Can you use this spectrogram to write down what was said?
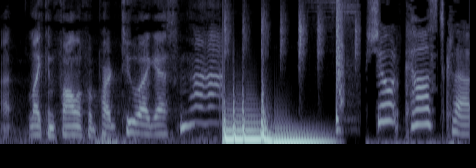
I like and follow for part two, I guess. Short Cast Club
